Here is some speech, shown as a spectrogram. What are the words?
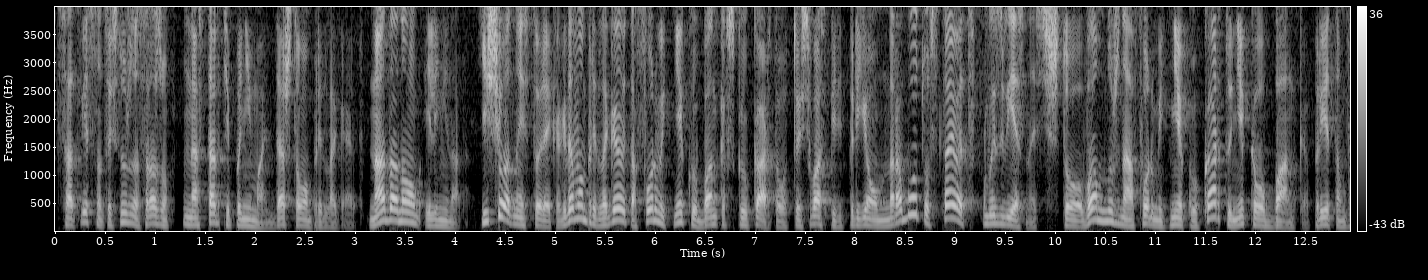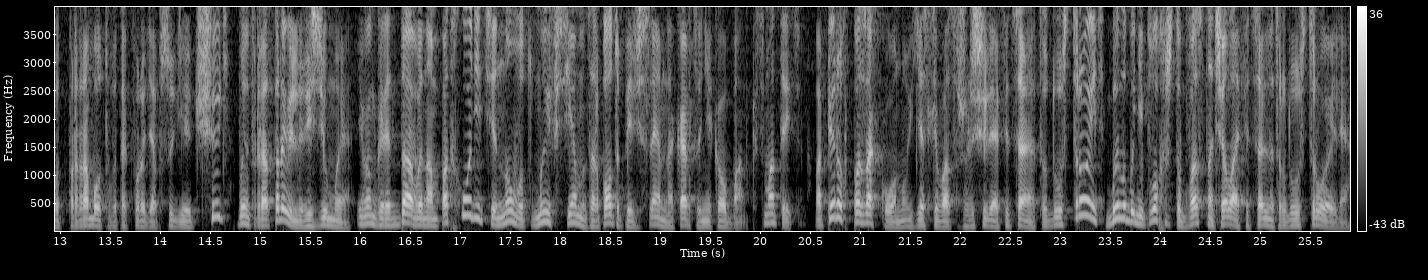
соответственно, то есть нужно сразу на старте понимать, да, что вам предлагают. Надо оно вам или не надо. Еще одна история, когда вам предлагают оформить некую банковскую карту. Вот, то есть вас перед приемом на работу ставят в известность, что вам нужно оформить некую карту некого банка. При этом вот про работу вы так вроде обсудили чуть-чуть, вы, например, отправили резюме, и вам говорят, да, вы нам подходите, но вот мы всем зарплату перечисляем на карту некого банка. Смотрите, во-первых, по закону, если вас уже решили официально трудоустроить, было бы неплохо, чтобы вас сначала официально трудоустроили,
